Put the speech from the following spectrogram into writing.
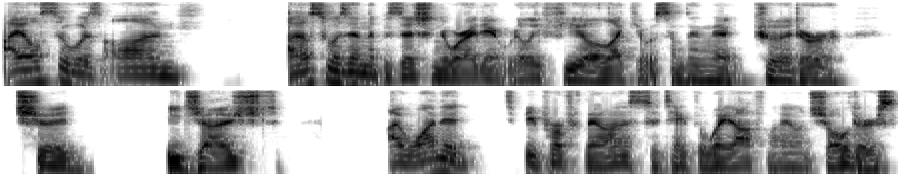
I also was on I also was in the position to where I didn't really feel like it was something that could or should be judged I wanted, to be perfectly honest, to take the weight off my own shoulders.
